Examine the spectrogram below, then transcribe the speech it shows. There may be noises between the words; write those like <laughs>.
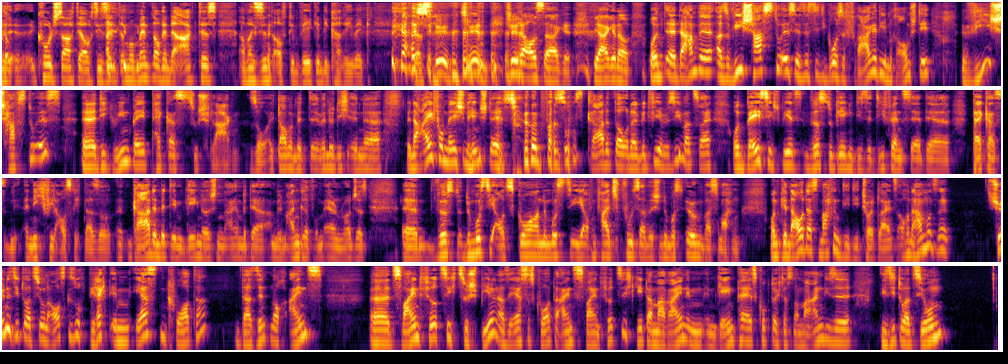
Coach sagt ja auch, sie sind im Moment noch in der Arktis, aber sie sind auf dem Weg in die Karibik. <laughs> Ja, das schön, schön, schöne Aussage. Ja, genau. Und äh, da haben wir, also wie schaffst du es, jetzt ist die große Frage, die im Raum steht, wie schaffst du es, äh, die Green Bay Packers zu schlagen? So, ich glaube, mit, äh, wenn du dich in der, in der I-Formation hinstellst <laughs> und versuchst gerade da oder mit vier Receiver zwei und Basic spielst, wirst du gegen diese Defense der, der Packers nicht viel ausrichten. Also äh, gerade mit dem gegnerischen mit, der, mit dem Angriff um Aaron Rodgers, äh, wirst du, du musst sie outscoren, du musst sie auf dem falschen Fuß erwischen, du musst irgendwas machen. Und genau das machen die Detroit Lions auch. Und da haben wir uns eine schöne Situation ausgesucht, direkt im ersten Quarter. Da sind noch eins äh, 42 zu spielen, also erstes Quarter 1,42. Geht da mal rein im, im Game Pass, guckt euch das nochmal an, diese die Situation.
